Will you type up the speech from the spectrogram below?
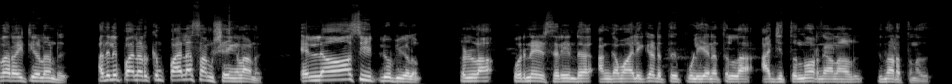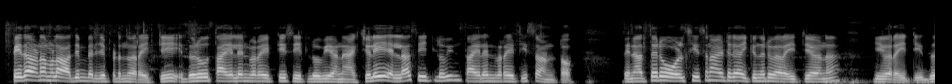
വെറൈറ്റികളുണ്ട്. അതിൽ പലർക്കും പല സംശയങ്ങളാണ്. എല്ലാ സീറ്റ് ലൂബികളും ഉള്ള ഒരു നഴ്സറിന്റെ അങ്കമാലിക്കടുത്ത് പുളിയനത്തുള്ള അജിത്ത് എന്ന് പറഞ്ഞ ആളാണ് ഇത് നടത്തുന്നത്. ഇതാണ് നമ്മൾ ആദ്യം പരിചയപ്പെടുന്ന വെറൈറ്റി. ഇതൊരു തായ്ലൻഡ് വെറൈറ്റി സീറ്റ് ലൂബിയാണ്. ആക്ച്വലി എല്ലാ സീറ്റ് ലൂബിയും തായ്ലൻഡ് വെറൈറ്റീസ് ആണ് കേട്ടോ ഇതിനകത്തൊരു ഓൾ സീസൺ ആയിട്ട് കഴിക്കുന്ന ഒരു വെറൈറ്റിയാണ് ഈ വെറൈറ്റി ഇത്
